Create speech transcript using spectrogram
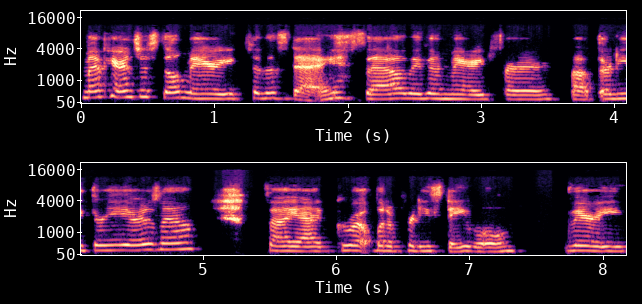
My parents are still married to this day. So they've been married for about 33 years now. So yeah, I grew up with a pretty stable, very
